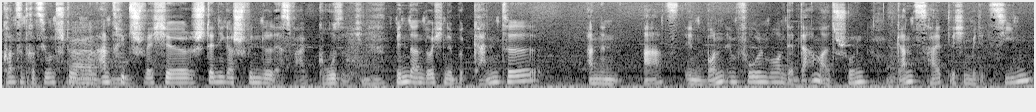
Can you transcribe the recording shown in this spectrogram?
Konzentrationsstörungen, ja. Antriebsschwäche, ständiger Schwindel, es war gruselig. Mhm. Bin dann durch eine Bekannte an einen Arzt in Bonn empfohlen worden, der damals schon ganzheitliche Medizin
